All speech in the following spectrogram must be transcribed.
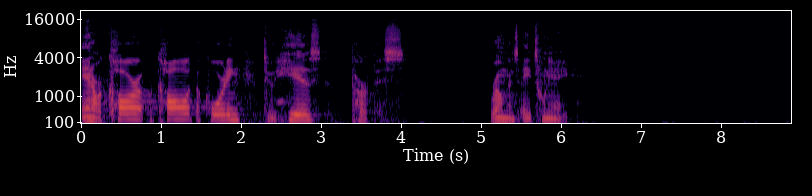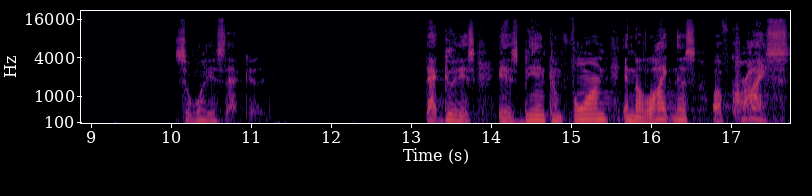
and are called according to His purpose. Romans 8:28. So what is that good? That good is, is being conformed in the likeness of Christ.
